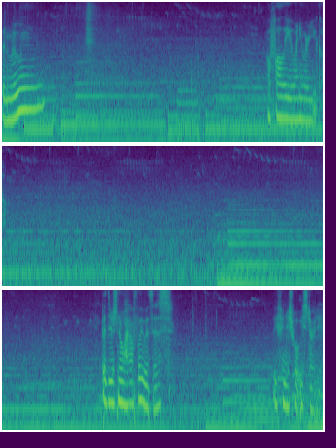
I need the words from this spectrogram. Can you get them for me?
the moon. I'll follow you anywhere you go. But there's no halfway with this. We finish what we started.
